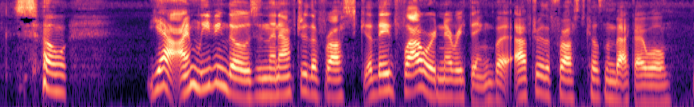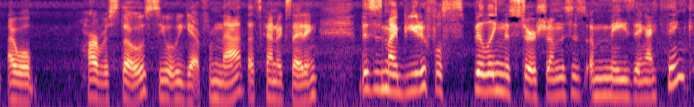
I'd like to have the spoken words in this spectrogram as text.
so, yeah, I'm leaving those. And then after the frost, they've flowered and everything. But after the frost kills them back, I will, I will harvest those, see what we get from that. That's kind of exciting. This is my beautiful spilling nasturtium. This is amazing. I think,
